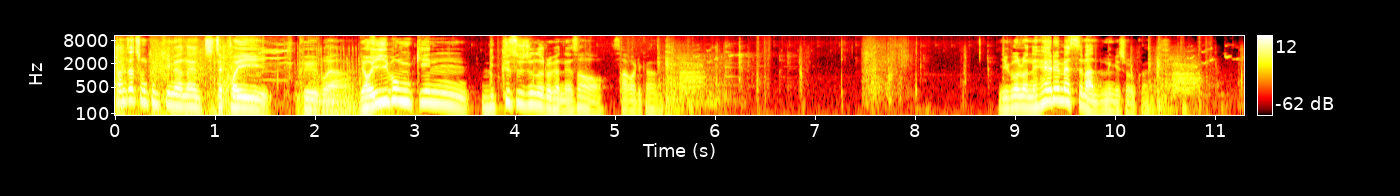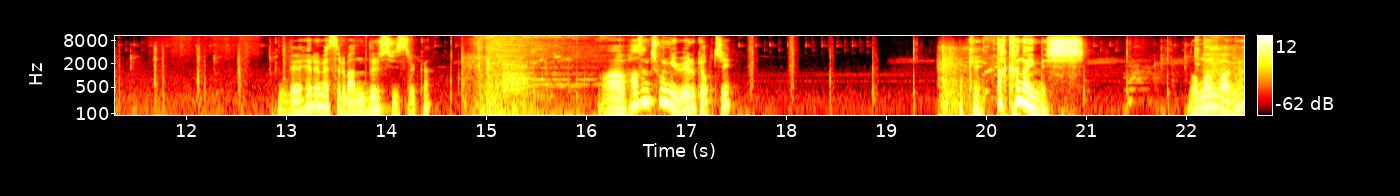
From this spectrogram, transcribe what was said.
환자총통 끼면은 진짜 거의 그 뭐야 여의봉 낀 루크 수준으로 변해서 사거리가 이걸로는 헤르메스 만드는 게 좋을 것 같아 근데 헤르메스를 만들 수 있을까? 아 화승총이 왜 이렇게 없지? 오케이 딱 하나 있네 씨 너무한 거 아니야?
